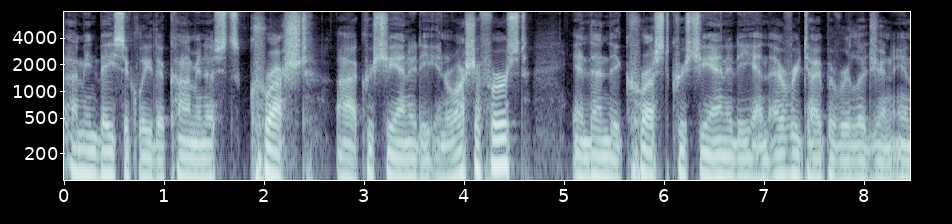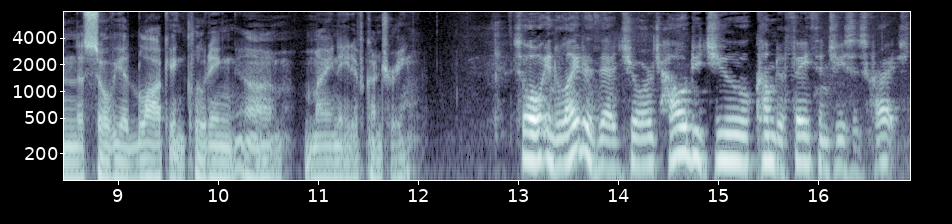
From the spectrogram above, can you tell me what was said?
I mean, basically, the communists crushed uh, Christianity in Russia first, and then they crushed Christianity and every type of religion in the Soviet bloc, including um, my native country. So, in light of that, George, how did you come to faith in Jesus Christ?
